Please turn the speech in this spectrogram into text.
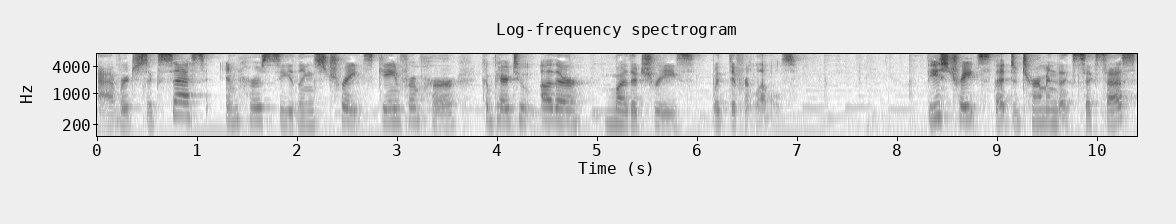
average success in her seedlings traits gained from her compared to other mother trees with different levels. These traits that determine the success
